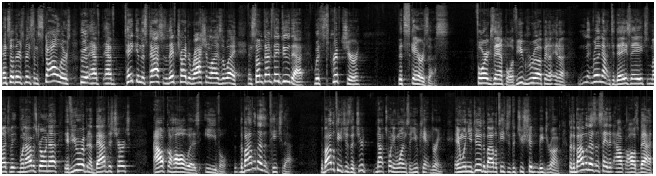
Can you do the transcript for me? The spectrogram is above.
And so there's been some scholars who have, have taken this passage and they've tried to rationalize away. And sometimes they do that with scripture that scares us. For example, if you grew up in a, in a really not in today's age much, but when I was growing up, if you grew up in a Baptist church, alcohol was evil. The Bible doesn't teach that. The Bible teaches that you're not 21, so you can't drink. And when you do, the Bible teaches that you shouldn't be drunk. But the Bible doesn't say that alcohol is bad.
